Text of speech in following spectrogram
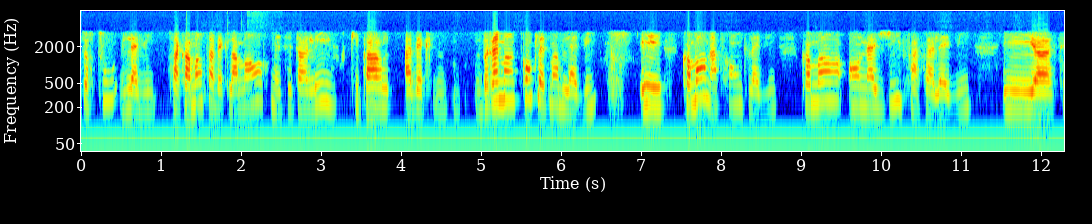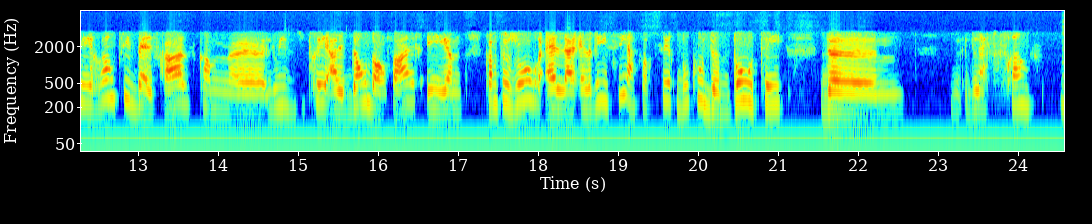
surtout de la vie. Ça commence avec la mort, mais c'est un livre qui parle avec vraiment complètement de la vie et comment on affronte la vie, comment on agit face à la vie. Et euh, c'est rempli de belles phrases comme euh, Louise Dupré a le don d'en faire. Et euh, comme toujours, elle, elle réussit à sortir beaucoup de beauté de, de la souffrance. Mm.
